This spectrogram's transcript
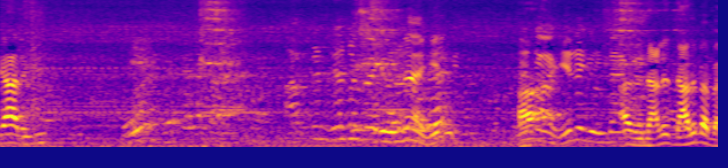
کیا نالے پہ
